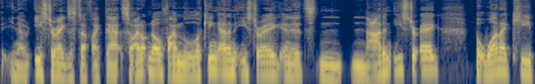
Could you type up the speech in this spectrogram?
you know Easter eggs and stuff like that. So I don't know if I'm looking at an Easter egg and it's n- not an Easter egg, but one I keep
